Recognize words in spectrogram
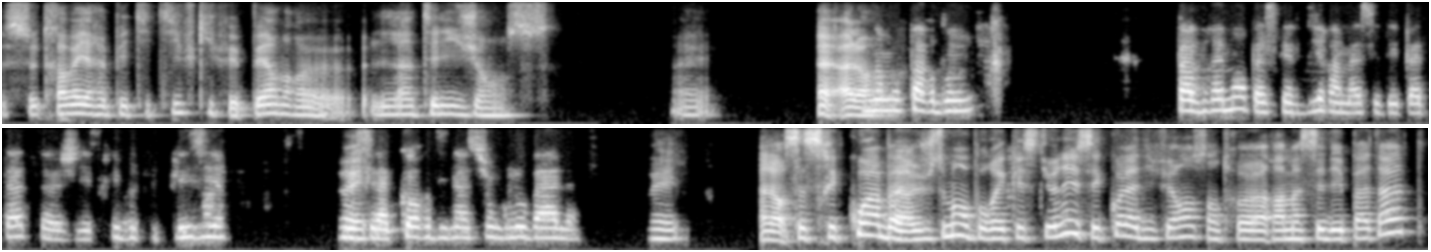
ce travail répétitif qui fait perdre euh, l'intelligence. Ouais. Euh, alors, Non, pardon, pas vraiment, parce qu'elle dit ramasser des patates, j'y ai pris beaucoup de plaisir. Ouais, c'est la coordination globale. ouais. Alors, ça serait quoi? Ben, justement, on pourrait questionner, c'est quoi la différence entre ramasser des patates?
